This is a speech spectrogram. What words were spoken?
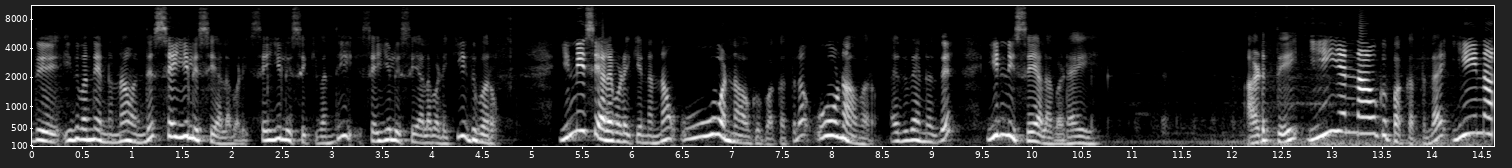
இது இது வந்து என்னென்னா வந்து செய்யலிசை அளவடை. செய்யலிசைக்கு வந்து செய்யலிசை அளவடைக்கு இது வரும். இன்னிசை அளவடைக்கு என்னென்னா ஊவண்ணாவுக்கு பக்கத்தில் ஊனா வரும். இதுதான் என்னது? இன்னிசை அளவடை. அடுத்து ஈஎன்னாவுக்கு பக்கத்தில் ஈனா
